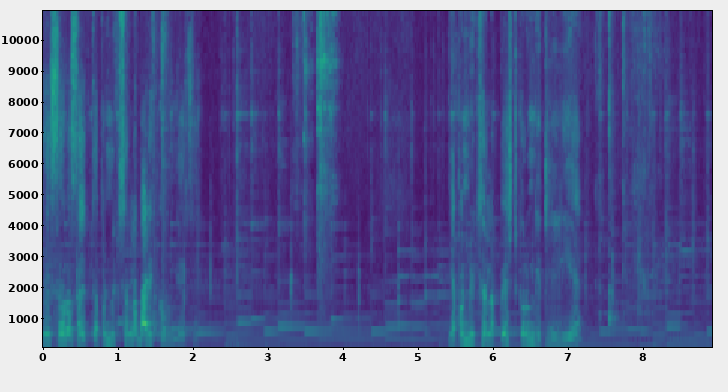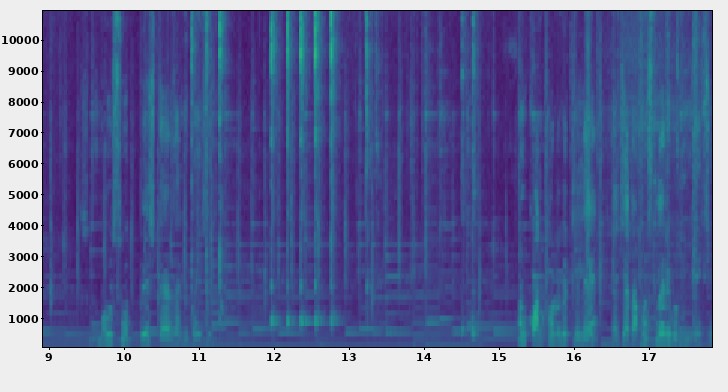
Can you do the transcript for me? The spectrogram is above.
ते सर्व साहित्य आपण मिक्सरला बारीक करून घ्यायचं. ही आपण मिक्सरला पेस्ट करून घेतलेली आहे. मऊसूत पेस्ट तयार झाली पाहिजे. आपण कॉर्नफ्लोअर घेतलेले आहे. त्याच्यात आपण स्लरी बनवून घ्यायची.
